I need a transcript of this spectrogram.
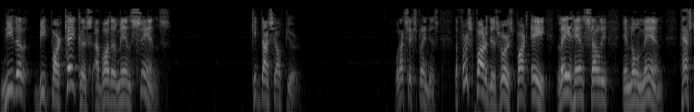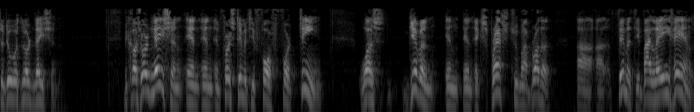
neither be partakers of other men's sins. Keep thyself pure. Well, let's explain this. The first part of this verse, part A, lay hands suddenly in no man, has to do with ordination. Because ordination in, in, in 1 Timothy 4.14 was given in, in expressed to my brother uh, uh, Timothy by laying hands.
